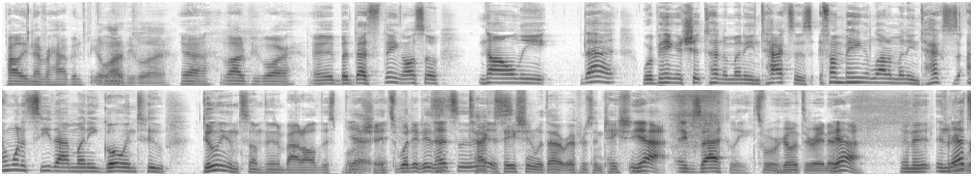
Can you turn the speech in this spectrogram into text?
probably never happen. I think a lot of people are. Yeah, a lot of people are. Uh, but that's the thing. Also, not only that, we're paying a shit ton of money in taxes. If I'm paying a lot of money in taxes, I want to see that money go into doing something about all this bullshit. Yeah, it's what it is. That's it's what it is. taxation without representation. Yeah, exactly. that's what we're going through right now. Yeah, and it, and that's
